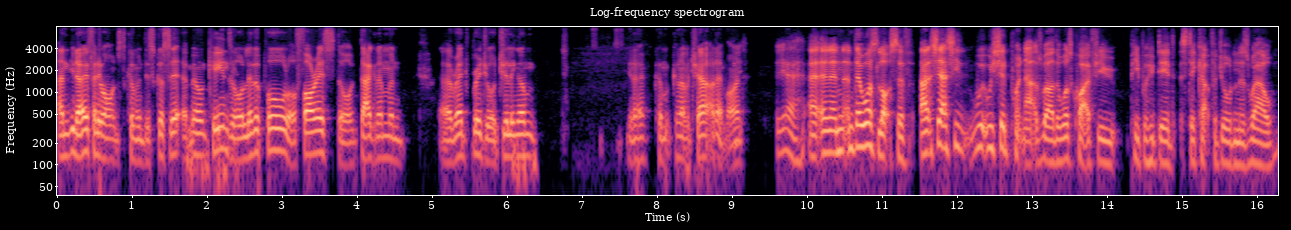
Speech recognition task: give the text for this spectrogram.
And you know, if anyone wants to come and discuss it at Milton Keynes or Liverpool or Forest or Dagenham and uh, Redbridge or Gillingham, you know, come come have a chat. I don't mind. Yeah, and, and and there was lots of actually actually we, we should point out as well there was quite a few people who did stick up for Jordan as well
